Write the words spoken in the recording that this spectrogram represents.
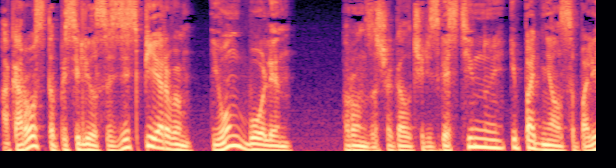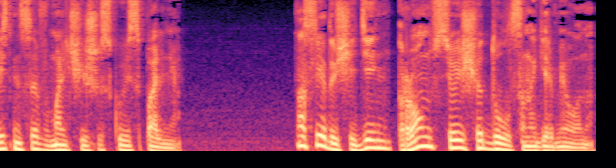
«А короста поселился здесь первым, и он болен». Рон зашагал через гостиную и поднялся по лестнице в мальчишескую спальню. На следующий день Рон все еще дулся на Гермиону.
